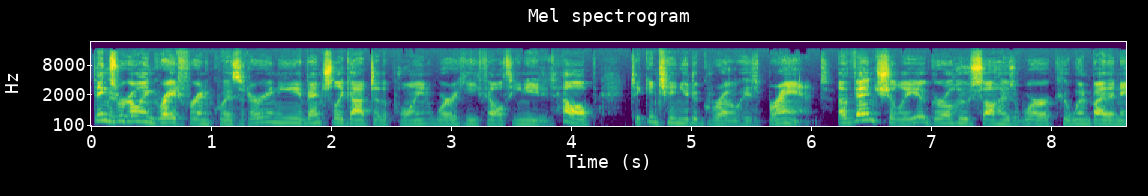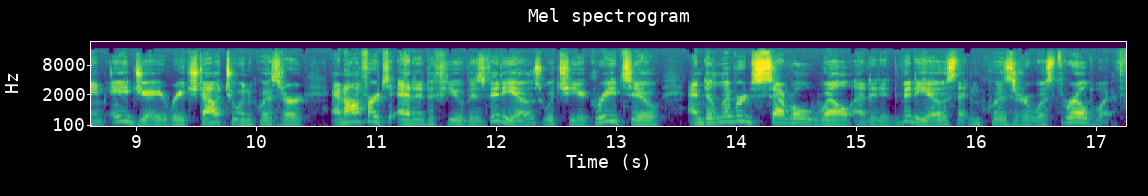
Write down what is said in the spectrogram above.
Things were going great for Inquisitor, and he eventually got to the point where he felt he needed help to continue to grow his brand. Eventually, a girl who saw his work, who went by the name AJ, reached out to Inquisitor and offered to edit a few of his videos, which he agreed to, and delivered several well edited videos that Inquisitor was thrilled with.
